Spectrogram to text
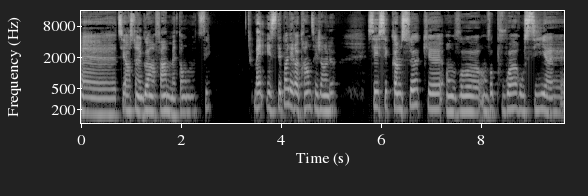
euh, tu ah, c'est un gars en femme, mettons, tu sais. Ben, n'hésitez pas à les reprendre, ces gens-là. C'est comme ça qu'on va, on va pouvoir aussi euh,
